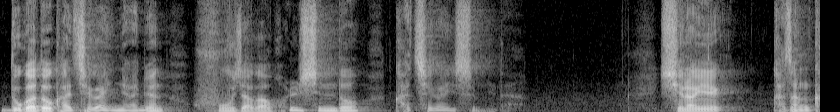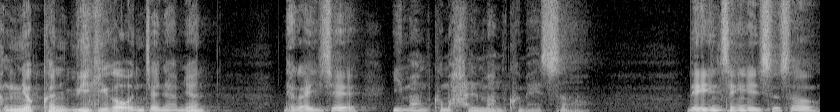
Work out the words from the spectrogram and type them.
누가 더 가치가 있냐면 후자가 훨씬 더 가치가 있습니다. 신앙의 가장 강력한 위기가 언제냐면 내가 이제 이만큼 할 만큼 했어. 내 인생에 있어서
